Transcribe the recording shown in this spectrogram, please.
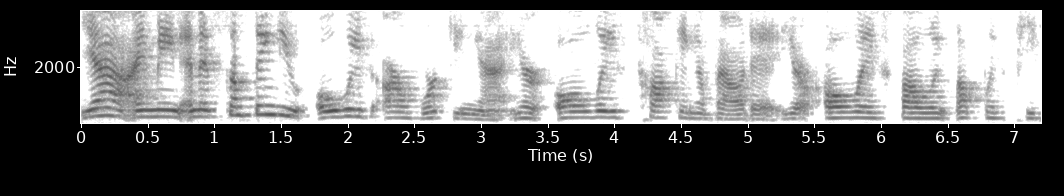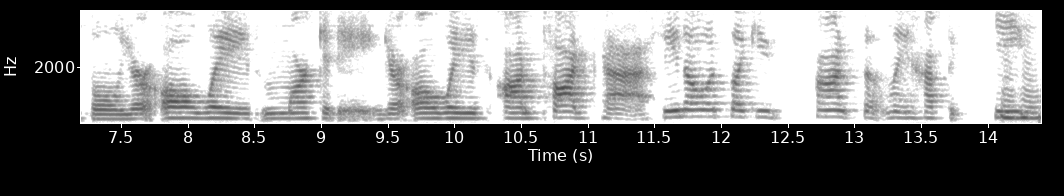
Yeah, I mean, and it's something you always are working at. You're always talking about it. You're always following up with people. You're always marketing. You're always on podcasts. You know, it's like you constantly have to keep, mm-hmm.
